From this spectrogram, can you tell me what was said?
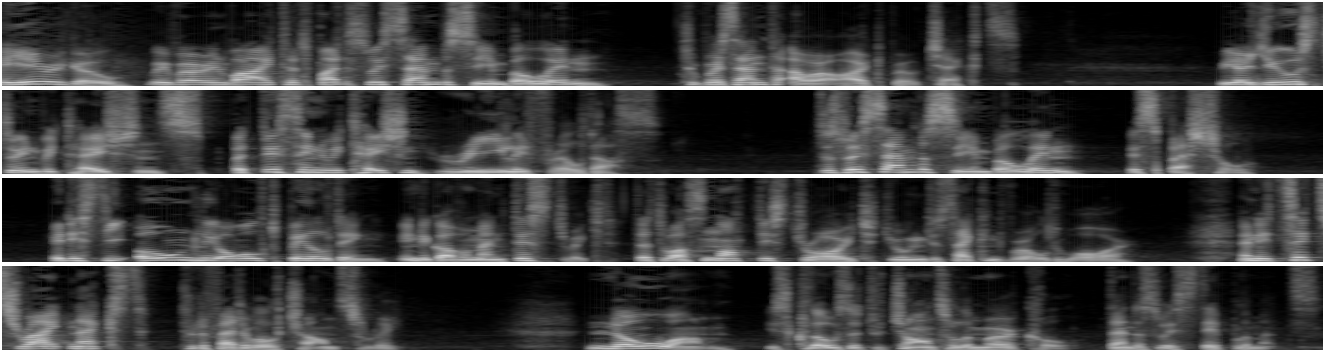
A year ago, we were invited by the Swiss Embassy in Berlin to present our art projects. We are used to invitations, but this invitation really thrilled us. The Swiss Embassy in Berlin is special. It is the only old building in the government district that was not destroyed during the Second World War, and it sits right next to the Federal Chancellery. No one is closer to Chancellor Merkel than the Swiss diplomats.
